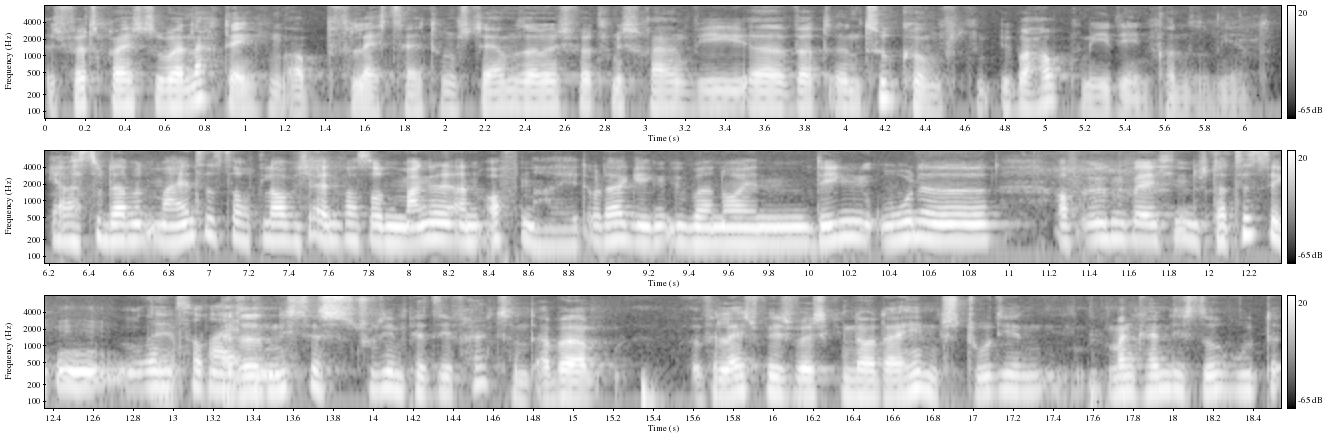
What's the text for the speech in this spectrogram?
ich würde gar nicht drüber nachdenken, ob vielleicht Zeitungen sterben, sondern ich würde mich fragen, wie äh, wird in Zukunft überhaupt Medien konsumiert? Ja, was du damit meinst, ist doch, glaube ich, einfach so ein Mangel an Offenheit, oder? Gegenüber neuen Dingen, ohne auf irgendwelchen Statistiken rumzureiten. Also nicht, dass Studien per se falsch sind, aber vielleicht will ich wirklich genau dahin. Studien, man kann dich so gut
